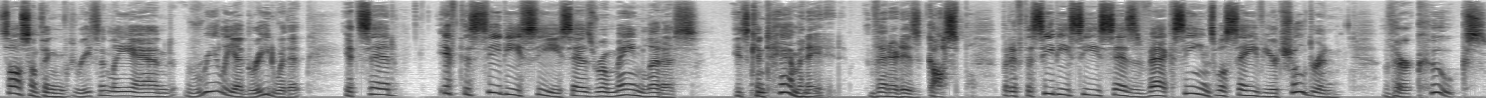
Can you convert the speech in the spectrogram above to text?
Saw something recently and really agreed with it. It said, if the CDC says romaine lettuce is contaminated, then it is gospel. But if the CDC says vaccines will save your children, they're kooks.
